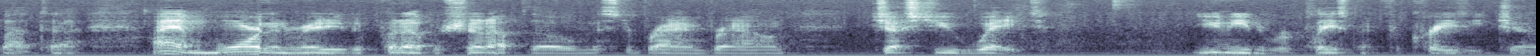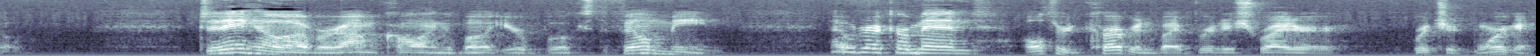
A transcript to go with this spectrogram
but uh, I am more than ready to put up or shut up, though, Mr. Brian Brown. Just you wait. You need a replacement for Crazy Joe. Today, however, I'm calling about your books to film meme. I would recommend Altered Carbon by British writer Richard Morgan.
